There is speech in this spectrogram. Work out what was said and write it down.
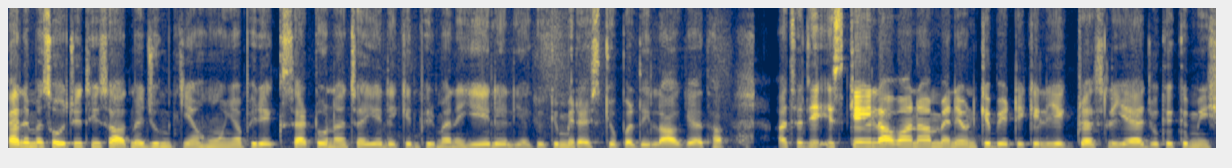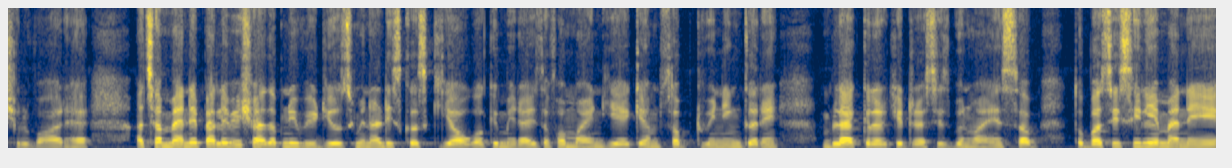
पहले मैं सोची थी साथ में झुमकियाँ हों या फिर एक सेट होना चाहिए, लेकिन फिर मैंने ये ले लिया क्योंकि मेरा इसके ऊपर दिल आ गया था। अच्छा जी इसके अलावा ना मैंने उनके बेटे के लिए एक ड्रेस लिया है, जो कि कमीज शलवार है। अच्छा मैंने पहले भी शायद अपनी वीडियोस में ना डिस्कस किया होगा कि मेरा इस दफ़ा माइंड ये है कि हम सब ट्विनिंग करें ब्लैक कलर के ड्रेसेस बनवाएँ सब। तो बस इसीलिए मैंने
